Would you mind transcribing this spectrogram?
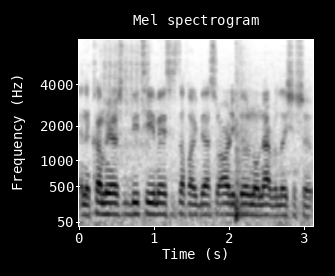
and to come here to be teammates and stuff like that. So already building on that relationship.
